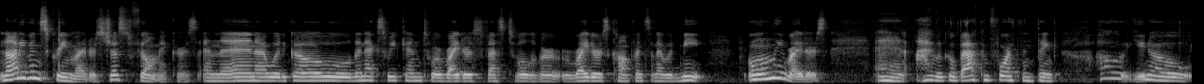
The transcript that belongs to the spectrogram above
not even screenwriters, just filmmakers. And then I would go the next weekend to a writers' festival or a writers' conference, and I would meet only writers. And I would go back and forth and think, oh, you know,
